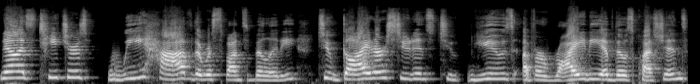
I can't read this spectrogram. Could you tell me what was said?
Now, as teachers, we have the responsibility to guide our students to use a variety of those questions.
